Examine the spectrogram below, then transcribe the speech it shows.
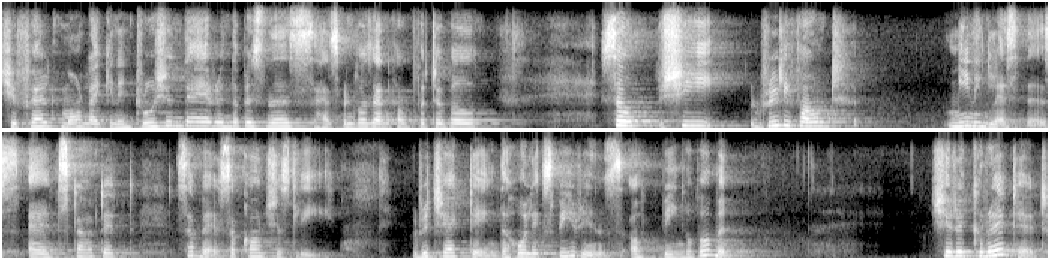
she felt more like an intrusion there in the business. Husband was uncomfortable. So she really found meaninglessness and started somewhere subconsciously rejecting the whole experience of being a woman. She regretted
